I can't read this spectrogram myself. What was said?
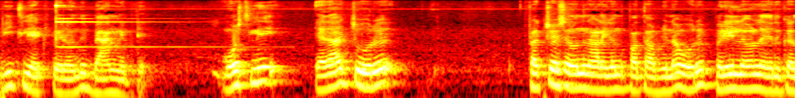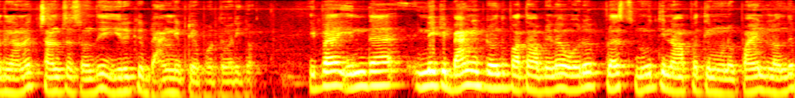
வீக்லி எக்ஸ்பைரி வந்து பேங்க் நிஃப்டி மோஸ்ட்லி ஏதாச்சும் ஒரு ஃப்ளக்சுவேஷன் வந்து நாளைக்கு வந்து பார்த்தோம் அப்படின்னா ஒரு பெரிய லெவலில் இருக்கிறதுக்கான சான்சஸ் வந்து இருக்குது பேங்க் நிஃப்டியை பொறுத்த வரைக்கும். இப்போ இந்த இன்றைக்கி பேங்க் நிஃப்டி வந்து பார்த்தோம் அப்படின்னா ஒரு ப்ளஸ் நூற்றி நாற்பத்தி மூணு பாயிண்டில் வந்து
